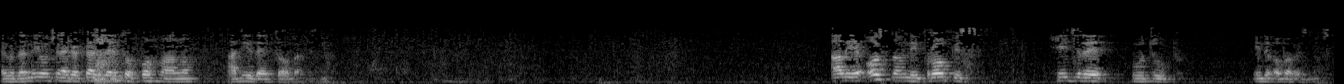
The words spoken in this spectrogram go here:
Nego da nije učenjaka kaže da je to pohvalno, a nije da je to obavezno. Ali je osnovni propis hijre u džub ili obaveznost.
